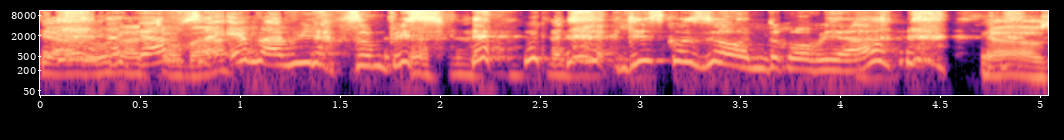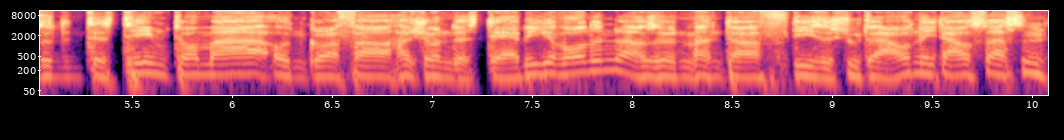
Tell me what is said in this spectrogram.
ja, ja immer wieder so ein bisschen Diskussionen drum, ja. Ja, also das Team Thomas und Graffard hat schon das Derby gewonnen. Also man darf diese Stute auch nicht auslassen.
